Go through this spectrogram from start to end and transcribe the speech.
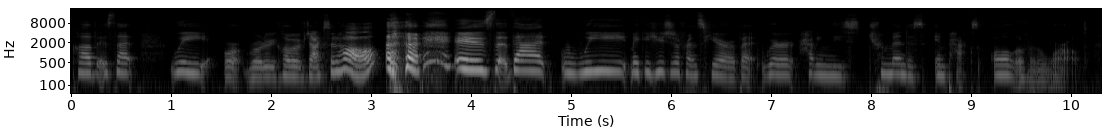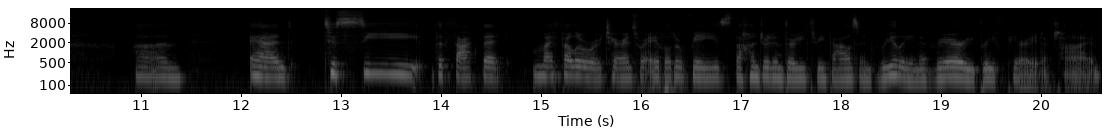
Club is that we, or Rotary Club of Jackson Hole, is that we make a huge difference here, but we're having these tremendous impacts all over the world. Um, and to see the fact that my fellow Rotarians were able to raise the 133,000 really in a very brief period of time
